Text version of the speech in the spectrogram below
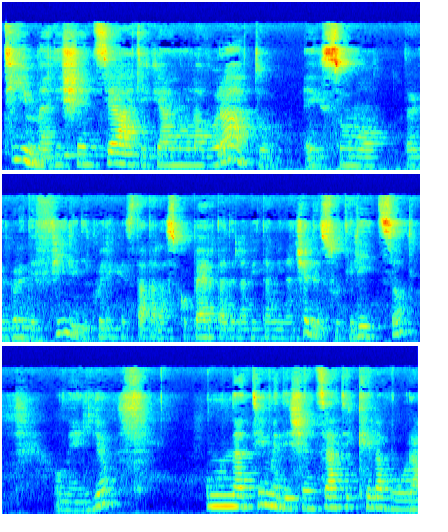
team di scienziati che hanno lavorato e sono, tra virgolette, figli di quelli che è stata la scoperta della vitamina C e del suo utilizzo, o meglio, un team di scienziati che lavora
